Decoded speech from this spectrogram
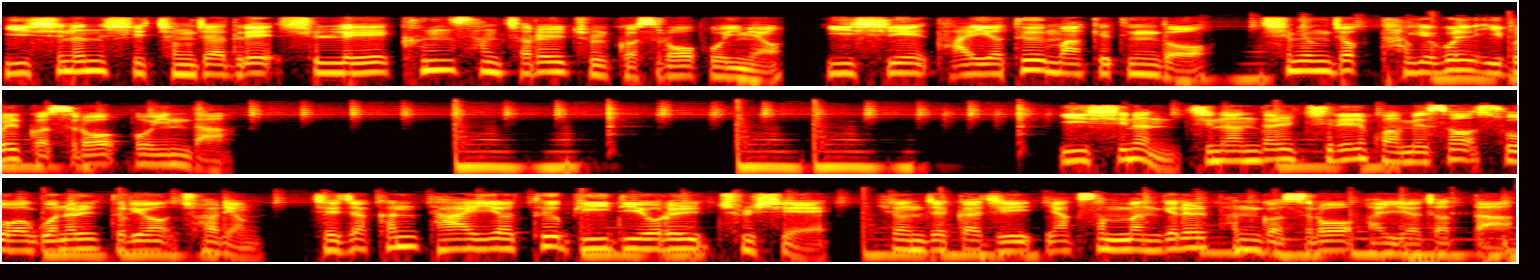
이 씨는 시청자들의 신뢰에 큰 상처를 줄 것으로 보이며 이 씨의 다이어트 마케팅도 치명적 타격을 입을 것으로 보인다. 이 씨는 지난달 7일 괌에서 수억 원을 들여 촬영, 제작한 다이어트 비디오를 출시해 현재까지 약 3만 개를 판 것으로 알려졌다.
